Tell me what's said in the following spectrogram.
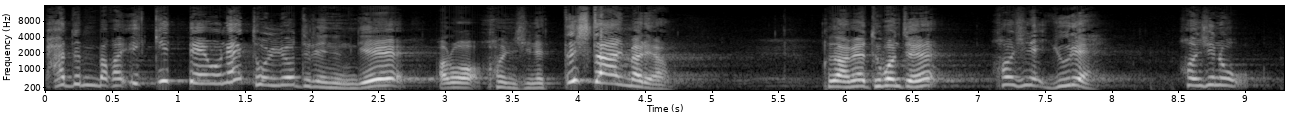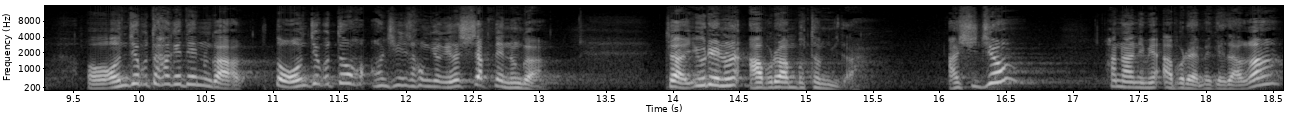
받은 바가 있기 때문에 돌려드리는 게 바로 헌신의 뜻이다 이 말이야. 그 다음에 두 번째 헌신의 유래. 헌신은 어, 언제부터 하게 되는가? 또 언제부터 헌신이 성경에서 시작되는가? 자, 유래는 아브라함부터입니다. 아시죠? 하나님이 아브라함에게다가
